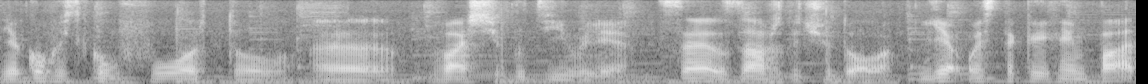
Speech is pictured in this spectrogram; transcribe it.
якогось комфорту е, вашій будівлі. Це завжди чудово. Є ось такий геймпад,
